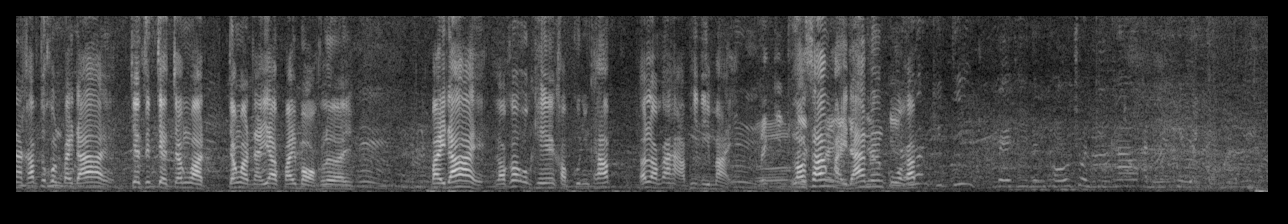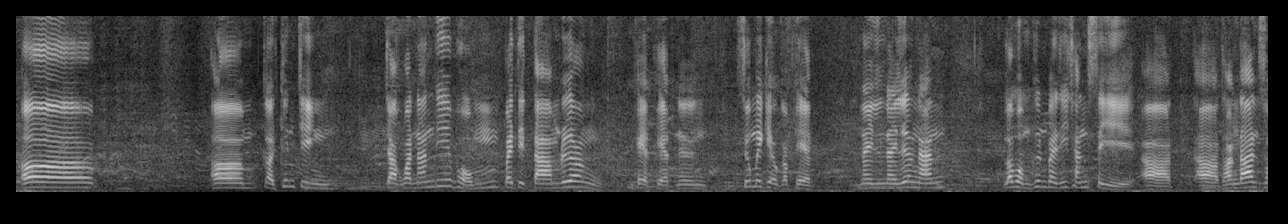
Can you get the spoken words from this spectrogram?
นะครับ ทุกคนไปได้ 77 จังหวัด จังหวัดไหนอยากไปบอกเลย อืมไปได้เราก็โอเคขอบคุณครับ แล้วเราก็หาพีดีใหม่ไม่กินเราสร้างใหม่ได้ไม่ต้องกลัวครับเรื่องคลิปที่เวทีหนึ่งเขาชวนกินข้าว อันนี้คือยังไงคะเออเออเกิดขึ้นจริง จากวันนั้นที่ผมไปติดตามเรื่องเพจเพจหนึ่ง ซึ่งไม่เกี่ยวกับเพจในในเรื่องนั้น แล้วผมขึ้นไปที่ชั้น4อ่าอ่าทางด้านโซ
